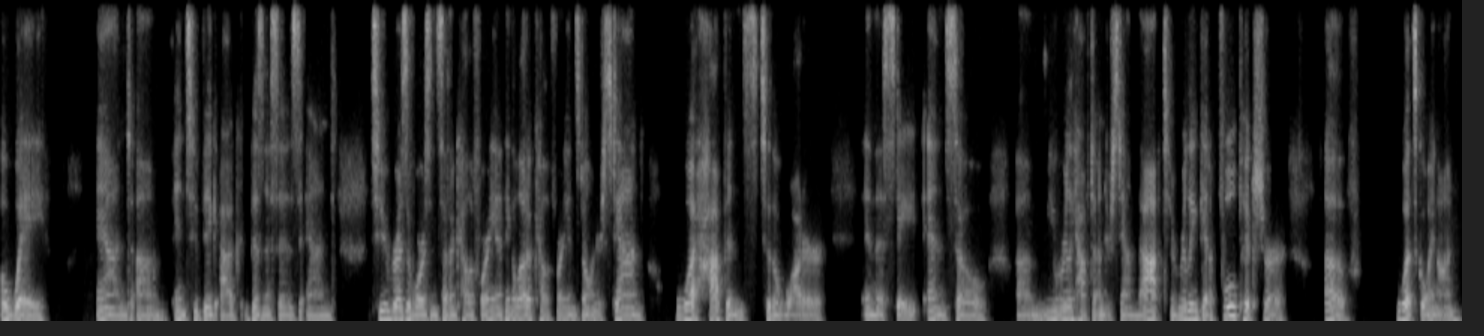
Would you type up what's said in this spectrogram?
away and um, into big ag businesses and to reservoirs in Southern California. I think a lot of Californians don't understand what happens to the water in this state. And so um, you really have to understand that to really get a full picture of what's going on.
